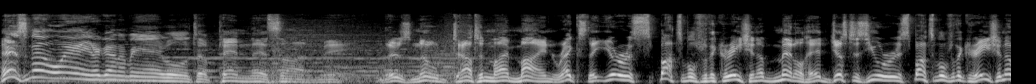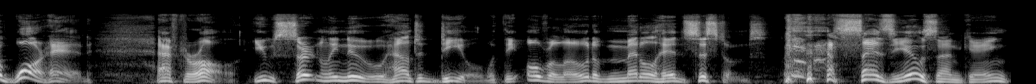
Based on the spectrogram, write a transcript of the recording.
There's no way you're to be able to pin this on me. There's no doubt in my mind, Rex, that you're responsible for the creation of Metalhead just as you were responsible for the creation of Warhead. After all, you certainly knew how to deal with the overload of Metalhead systems. Says you, Sun King.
